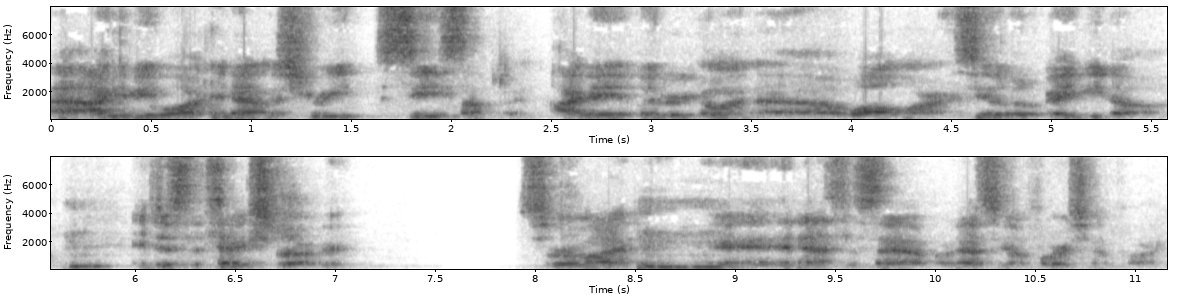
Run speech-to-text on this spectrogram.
Uh, I could be walking down the street, to see something. I could literally go in uh, Walmart and see a little baby doll, Mhm. and just the texture of it. It's a reminder. Mhm. And, and that's the sad part. That's the unfortunate part.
